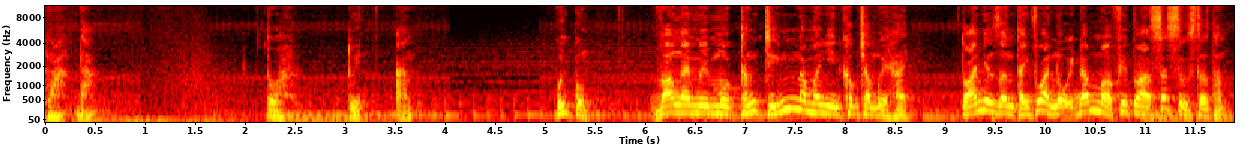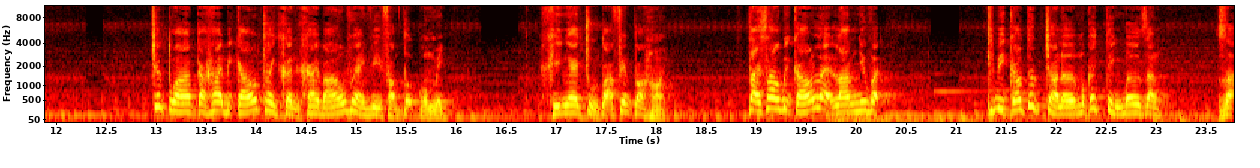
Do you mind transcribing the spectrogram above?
hóa đá. Tòa tuyên án cuối cùng vào ngày 11 tháng 9 năm 2012 Tòa Nhân dân thành phố Hà Nội đã mở phiên tòa xét xử sơ thẩm. Trước tòa, cả hai bị cáo thành khẩn khai báo về hành vi phạm tội của mình. Khi nghe chủ tọa phiên tòa hỏi Tại sao bị cáo lại làm như vậy? Thì bị cáo thức trả lời một cách tỉnh bơ rằng Dạ,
